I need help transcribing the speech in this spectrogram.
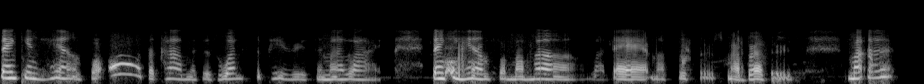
thanking him for all the commas as well as the periods in my life. Thanking him for my mom, my dad, my sisters, my brothers, my aunts,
